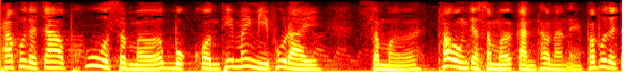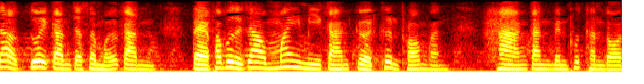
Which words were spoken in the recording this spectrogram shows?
พระพุทธเจ้าผู้เสมอบุคคลที่ไม่มีผู้ใดเสมอ พระองค์จะเสมอกันเท่านั้นเองพระพุทธเจ้าด้วยกันจะเสมอกัน แต่พระพุทธเจ้าไม่มีการเกิดขึ้นพร้อมกัน ห่างกันเป็นพุทธันดร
